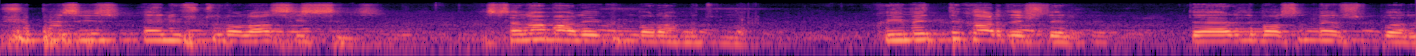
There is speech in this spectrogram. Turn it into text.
şüphesiz en üstün olan sizsiniz. Esselamu Aleyküm ve Rahmetullah. Kıymetli kardeşlerim, değerli basın mensupları,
